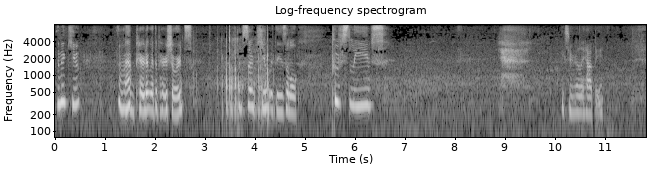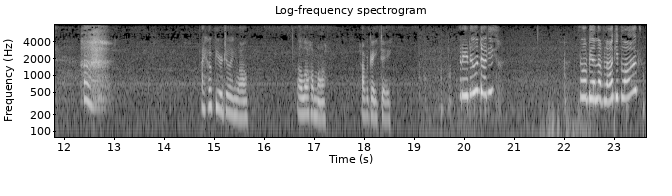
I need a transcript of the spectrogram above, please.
Isn't it cute? I've paired it with a pair of shorts. It's so cute with these little poof sleeves. Yeah, makes me really happy. I hope you're doing well. Aloha ma. Have a great day. What are you doing, Dougie? You want to be on the vloggy vlog?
